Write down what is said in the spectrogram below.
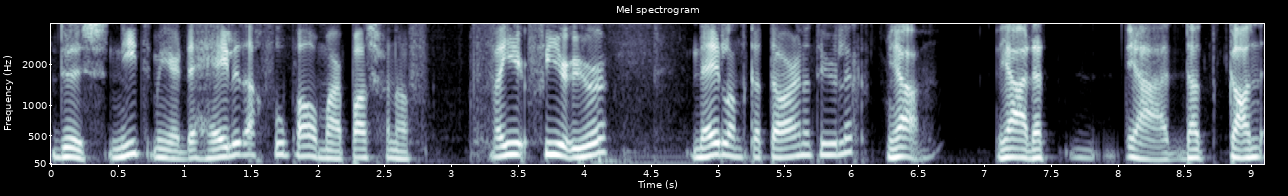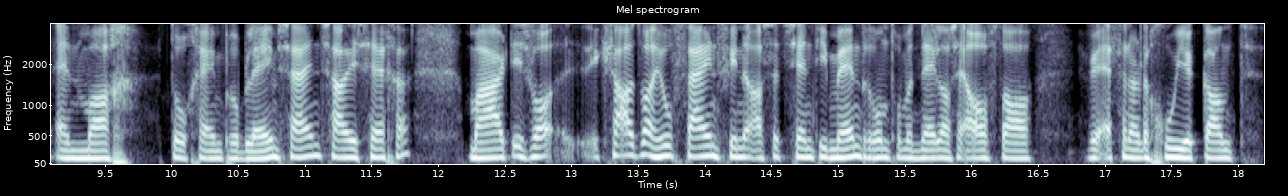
dus niet meer de hele dag voetbal, maar pas vanaf 4 uur. Nederland-Qatar natuurlijk. Ja, ja, dat, ja, dat kan en mag toch geen probleem zijn, zou je zeggen. Maar het is wel, ik zou het wel heel fijn vinden als het sentiment rondom het Nederlands elftal weer even naar de goede kant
